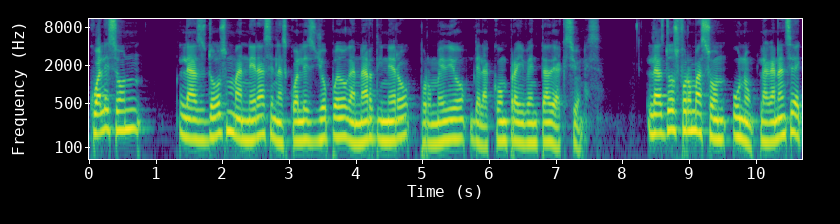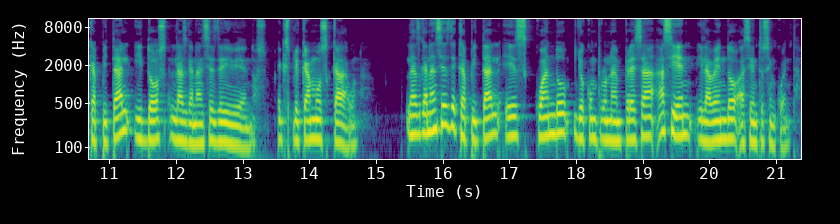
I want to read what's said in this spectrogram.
¿cuáles son las dos maneras en las cuales yo puedo ganar dinero por medio de la compra y venta de acciones. Las dos formas son uno, la ganancia de capital y dos, las ganancias de dividendos. Explicamos cada una. Las ganancias de capital es cuando yo compro una empresa a 100 y la vendo a 150.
